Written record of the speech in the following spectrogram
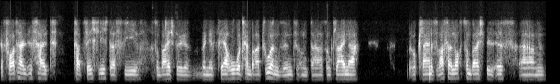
der Vorteil ist halt tatsächlich, dass sie zum Beispiel, wenn jetzt sehr hohe Temperaturen sind und da so ein kleiner, so kleines Wasserloch zum Beispiel ist, ähm,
